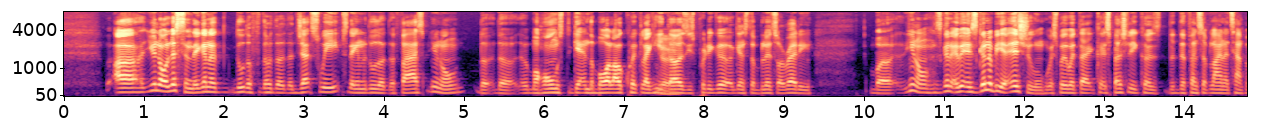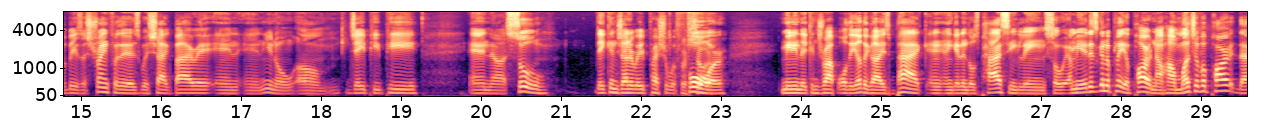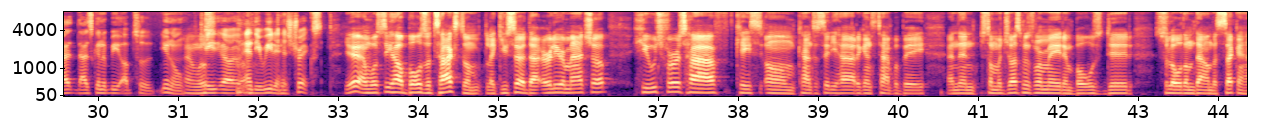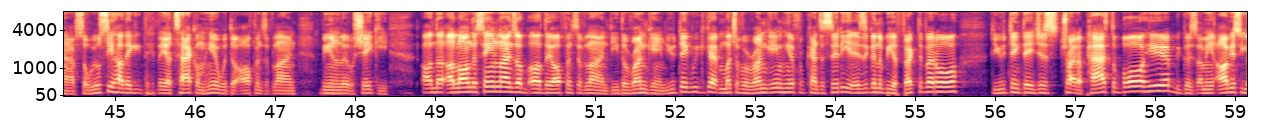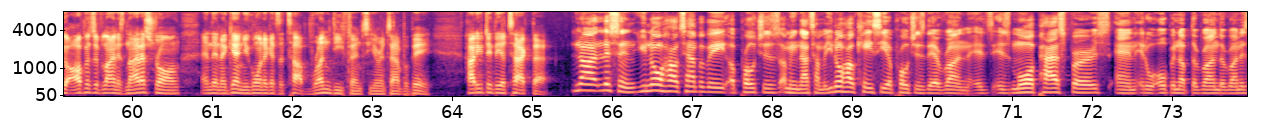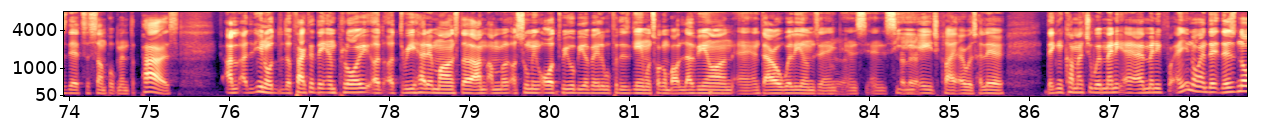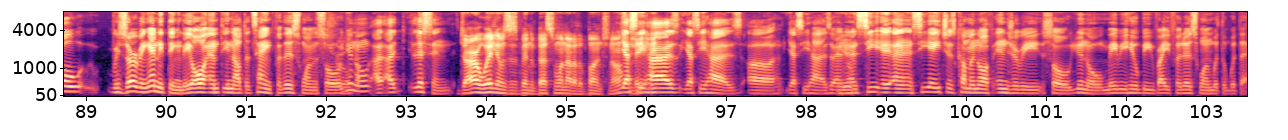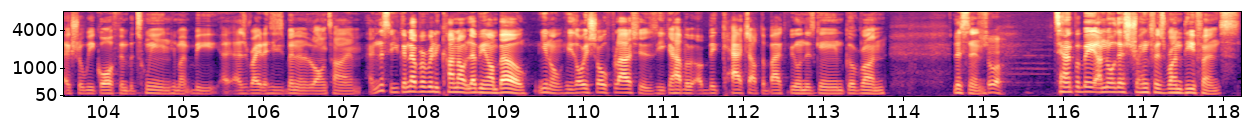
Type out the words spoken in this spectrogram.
Uh, you know, listen, they're gonna do the the, the, the jet sweeps. They're gonna do the, the fast, you know, the, the the Mahomes getting the ball out quick like he Yeah. does. He's pretty good against the blitz already. But you know, it's gonna it's gonna be an issue with with that, especially because the defensive line of Tampa Bay is a strength for theirs with Shaq Barrett and and you know um, JPP and uh, Suh. They can generate pressure with For four, sure. Meaning they can drop all the other guys back and, and get in those passing lanes. So I mean, it is gonna play a part. Now, how much of a part that that's gonna be up to you know we'll K, uh, Andy Reid and his tricks. Yeah, and we'll see how Bowles attacks them. Like you said, that earlier matchup, huge first half case um Kansas City had against Tampa Bay, and then some adjustments were made, and Bowles did slow them down the second half. So we'll see how they they attack them here with the offensive line being a little shaky. On the along the same lines of, of the offensive line, the the run game. Do you think we could get much of a run game here from Kansas City? Is it going to be effective at all? Do you think they just try to pass the ball here? Because I mean, obviously your offensive line is not as strong, and then again, you're going against the top run defense here in Tampa Bay. How do you think they attack that? Nah, listen. You know how Tampa Bay approaches. I mean, not Tampa. You know how KC approaches their run. It's is more pass first, and it'll open up the run. The run is there to supplement the pass. I, you know the fact that they employ a, a three-headed monster. I'm, I'm assuming all three will be available for this game. I'm talking about Le'Veon and, Darrel Williams and and, and Ceh Clyde Edwards Helaire. They can come at you with many uh, many, and you know, and there- there's no reserving anything. They all emptying out the tank for this one. So you know, I, I listen. Jared Williams has been the best one out of the bunch, no? Yes, he has. Yes, he has. Uh, yes, he has. And and C and CH is coming off injury, so you know maybe he'll be right for this one with the with the extra week off in between. He might be as right as he's been in a long time. And listen, you can never really count out Le'Veon Bell. You know he's always show flashes. He can have a, a big catch out the backfield in this game. Good run. Listen, Sure. Tampa Bay. I know their strength is run defense.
